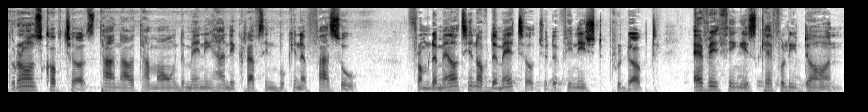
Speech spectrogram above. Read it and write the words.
Bronze sculptures stand out among the many handicrafts in Burkina Faso. From the melting of the metal to the finished product, everything is carefully done.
